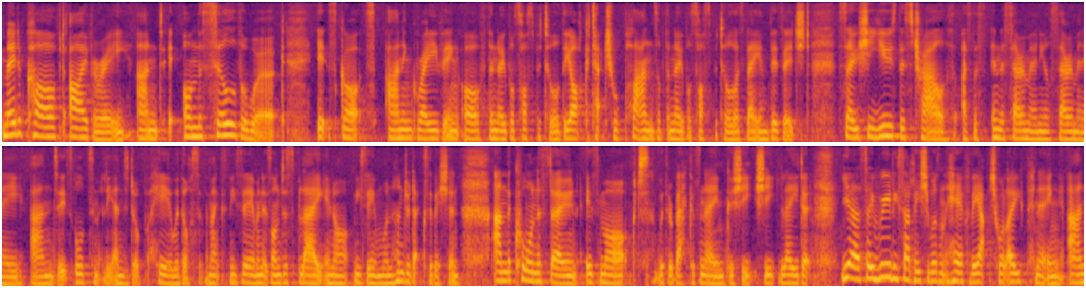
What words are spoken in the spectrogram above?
made of carved ivory, and it, on the silver work, it's got an engraving of the Nobles Hospital, the architectural plans of the Nobles Hospital as they envisaged. So she used this trowel as the, in the ceremonial ceremony, and it's ultimately ended up here with us at the Manx Museum, and it's on display in our Museum 100 exhibition. And the cornerstone is marked with Rebecca's name because she, she laid it. Yeah, so really sadly, she wasn't here for the actual opening, and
